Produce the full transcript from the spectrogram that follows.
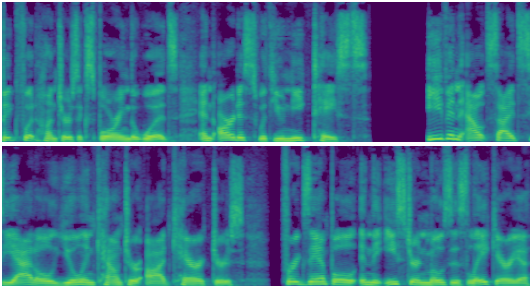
Bigfoot hunters exploring the woods, and artists with unique tastes. Even outside Seattle, you'll encounter odd characters. For example, in the eastern Moses Lake area,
